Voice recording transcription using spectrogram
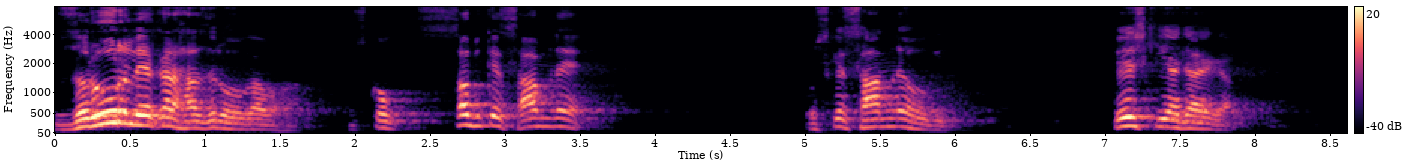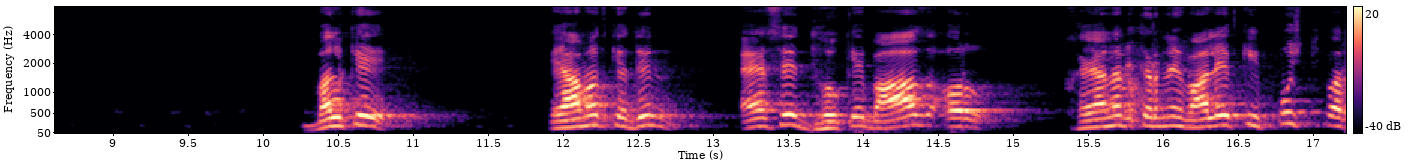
ضرور لے کر حاضر ہوگا وہاں۔ اس کو سب کے سامنے، اس کے سامنے ہوگی۔ پیش کیا جائے گا۔ بلکہ قیامت کے دن ایسے دھوکے باز اور خیانت کرنے والے کی پشت پر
